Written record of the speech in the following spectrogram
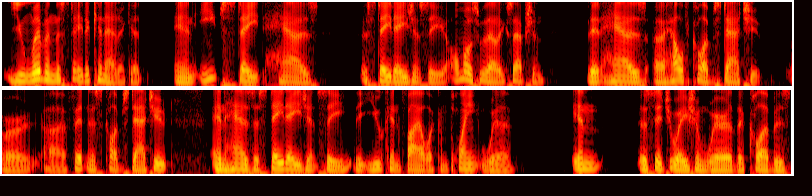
you live in the state of Connecticut, and each state has a state agency, almost without exception, that has a health club statute or a fitness club statute and has a state agency that you can file a complaint with in a situation where the club is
